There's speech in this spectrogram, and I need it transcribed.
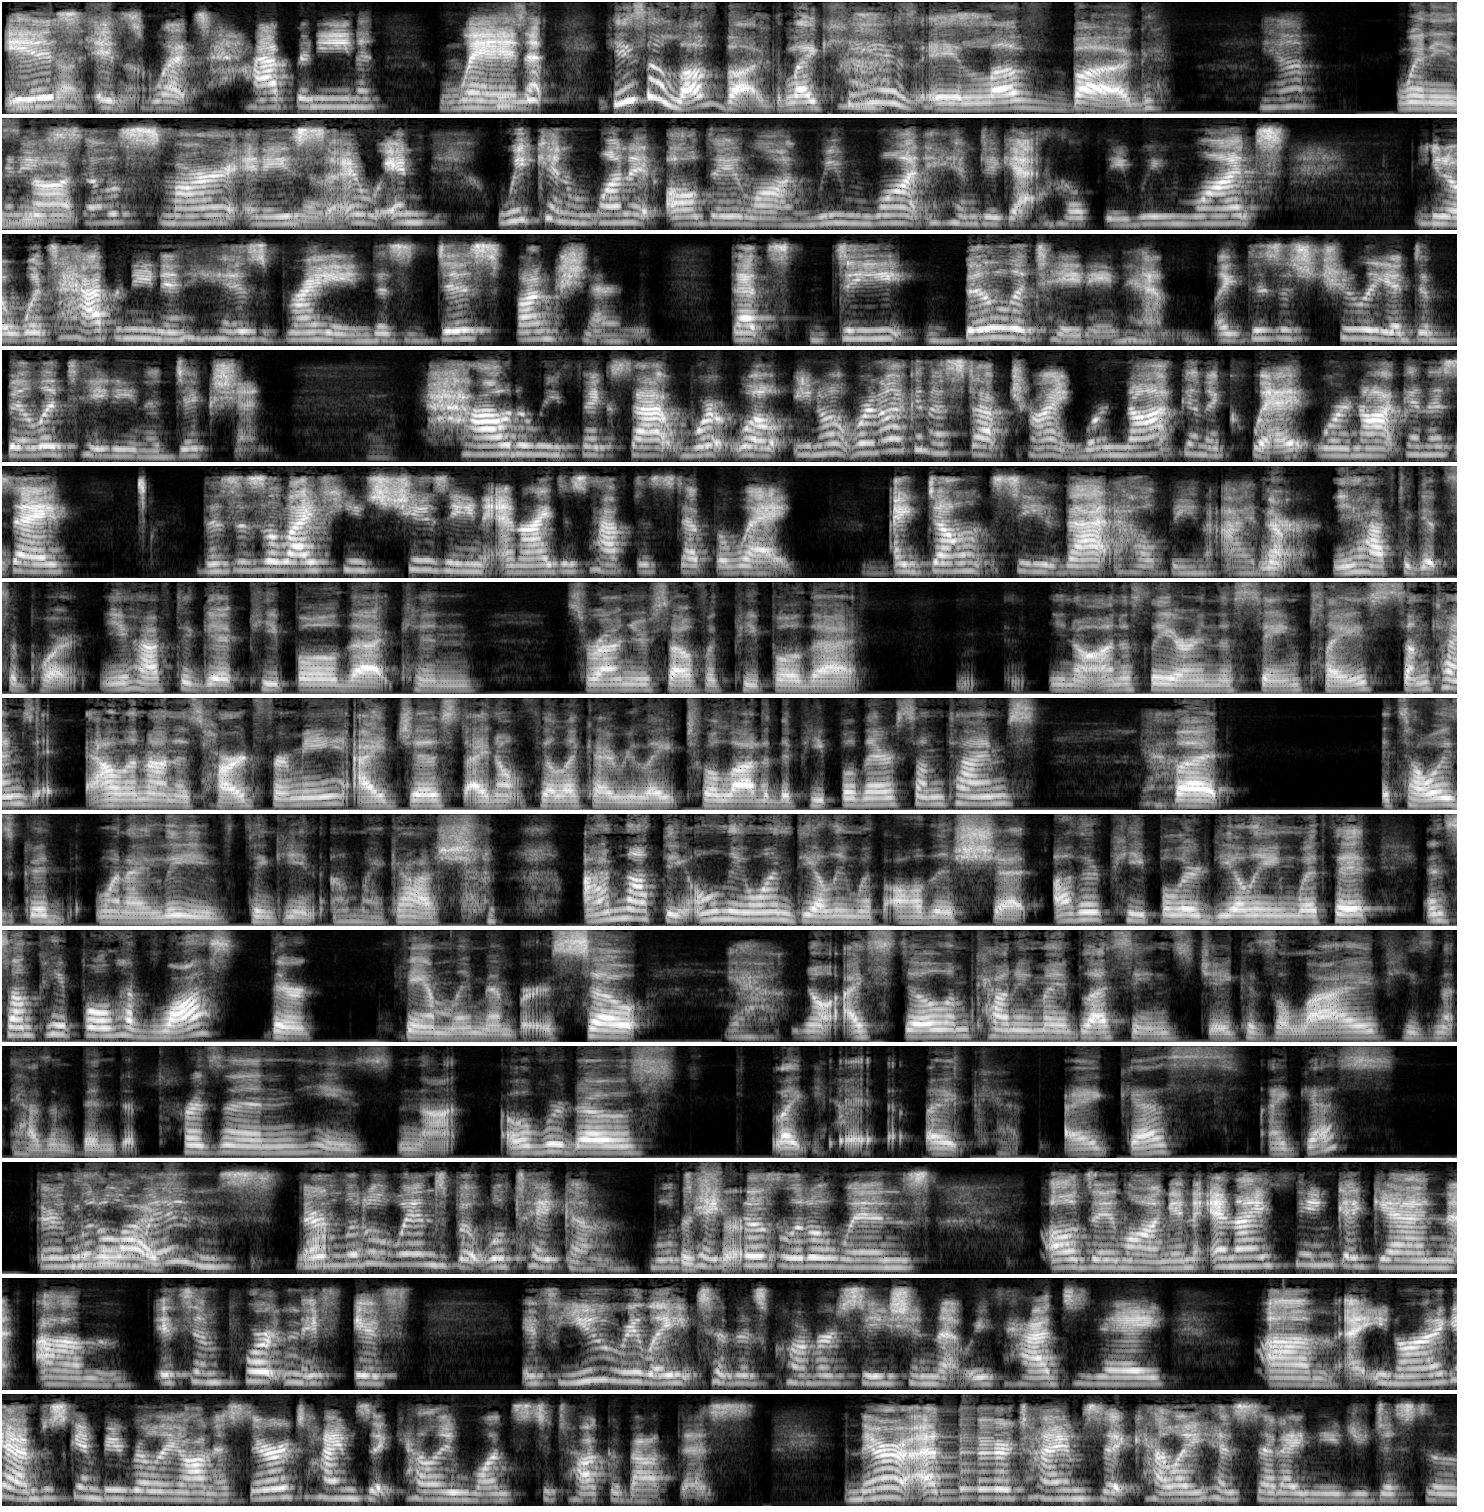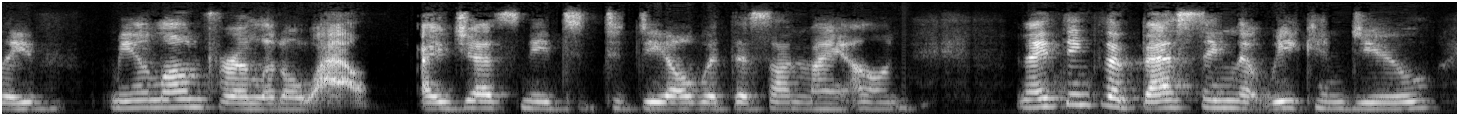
oh is; gosh, it's no. what's happening when he's a, he's a love bug. Like he is a love bug. Yep when he's and not he's so smart and he's yeah. so, and we can want it all day long we want him to get healthy we want you know what's happening in his brain this dysfunction that's debilitating him like this is truly a debilitating addiction yeah. how do we fix that we're, well you know what? we're not going to stop trying we're not going to quit we're not going to say this is a life he's choosing and i just have to step away mm-hmm. I don't see that helping either. No, you have to get support. You have to get people that can surround yourself with people that you know honestly are in the same place. Sometimes al-anon is hard for me. I just i don't feel like i relate to a lot of the people there sometimes. Yeah. but it's always good when i leave thinking oh my gosh i'm not the only one dealing with all this shit. Other people are dealing with it. And some people have lost their family members. So yeah. you know i still am counting my blessings. Jake is alive. He's not hasn't been to prison. He's not overdosed like yeah. Eh, like i guess i guess they're little alive. wins they're little wins but we'll take them we'll For take sure. those little wins all day long and and i think again um, it's important if if if you relate to this conversation that we've had today um, you know again i'm just going to be really honest there are times that kelly wants to talk about this and there are other times that Kelly has said, I need you just to leave me alone for a little while. I just need to, to deal with this on my own. And I think the best thing that we can do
